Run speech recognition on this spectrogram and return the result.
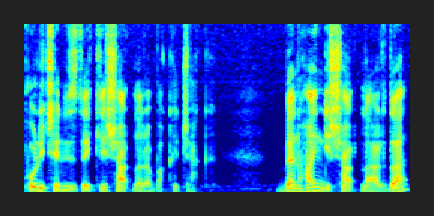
Poliçenizdeki şartlara bakacak. Ben hangi şartlarda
